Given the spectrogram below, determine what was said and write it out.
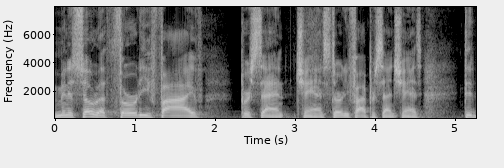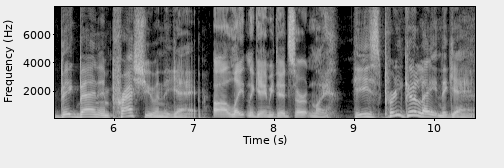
Minnesota 35 percent chance, 35% chance. Did Big Ben impress you in the game? Uh, late in the game, he did, certainly. He's pretty good late in the game.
